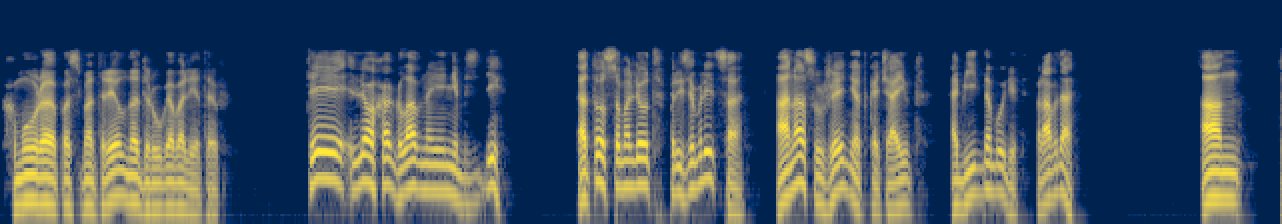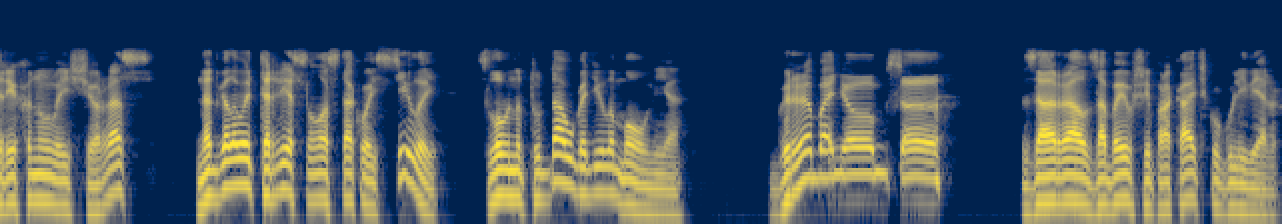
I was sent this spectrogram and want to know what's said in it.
Хмуро посмотрел на друга Валетов. Ты, Леха, главное, не бзди. А то самолет приземлится, а нас уже не откачают. Обидно будет, правда? Ан тряхнула еще раз. Над головой треснула с такой силой, словно туда угодила молния. «Грабанемся!» заорал забывший прокачку Гулливер.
